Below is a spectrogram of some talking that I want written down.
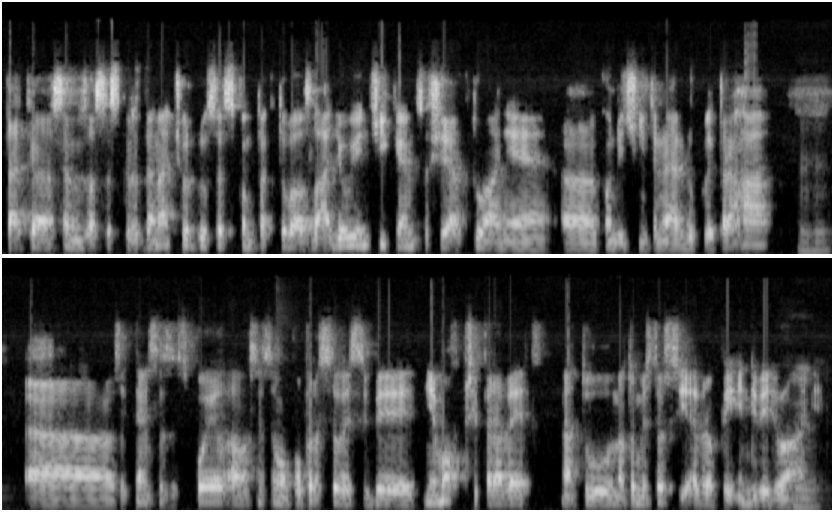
tak eh, jsem zase skrz Dana Čordu se skontaktoval s Láďou Jenčíkem, což je aktuálně uh, kondiční trenér Dukly Praha, mm-hmm. se kterým jsem se spojil a vlastně jsem ho poprosil, jestli by mě mohl připravit na, tu, na to mistrovství Evropy individuálně. Mm.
